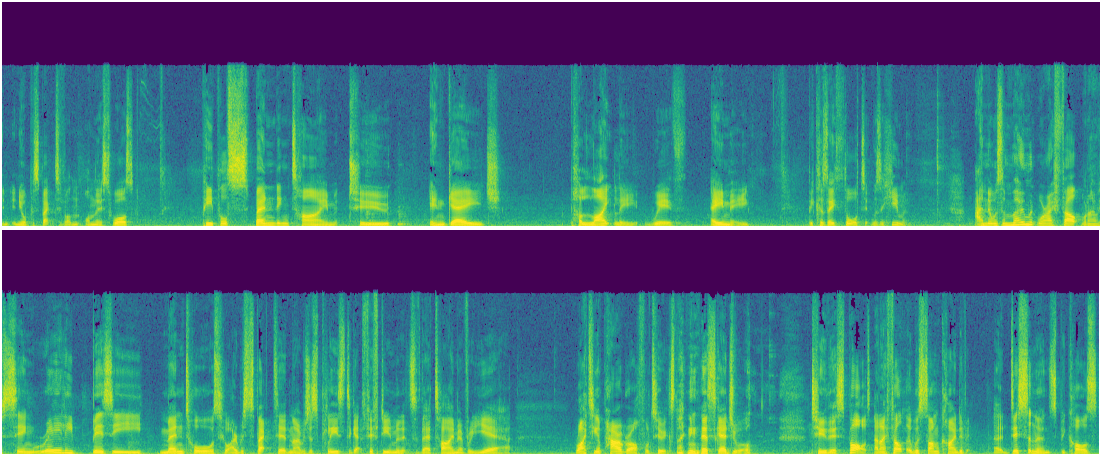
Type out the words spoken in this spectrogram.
in, in your perspective on, on this, was people spending time to engage politely with Amy because they thought it was a human. And there was a moment where I felt when I was seeing really busy mentors who I respected and I was just pleased to get 15 minutes of their time every year, writing a paragraph or two explaining their schedule to this bot. And I felt there was some kind of uh, dissonance because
